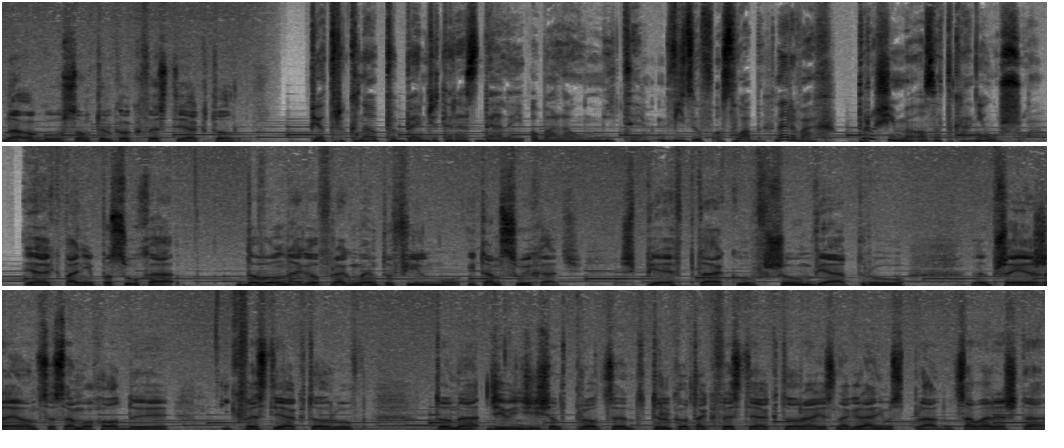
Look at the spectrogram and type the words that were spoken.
na ogół są tylko kwestie aktorów. Piotr Knop będzie teraz dalej obalał mity. Widzów o słabych nerwach prosimy o zatkanie uszu. Jak pani posłucha dowolnego fragmentu filmu i tam słychać śpiew ptaków, szum wiatru, przejeżdżające samochody i kwestie aktorów, to na 90% tylko ta kwestia aktora jest nagraniem z planu. Cała reszta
